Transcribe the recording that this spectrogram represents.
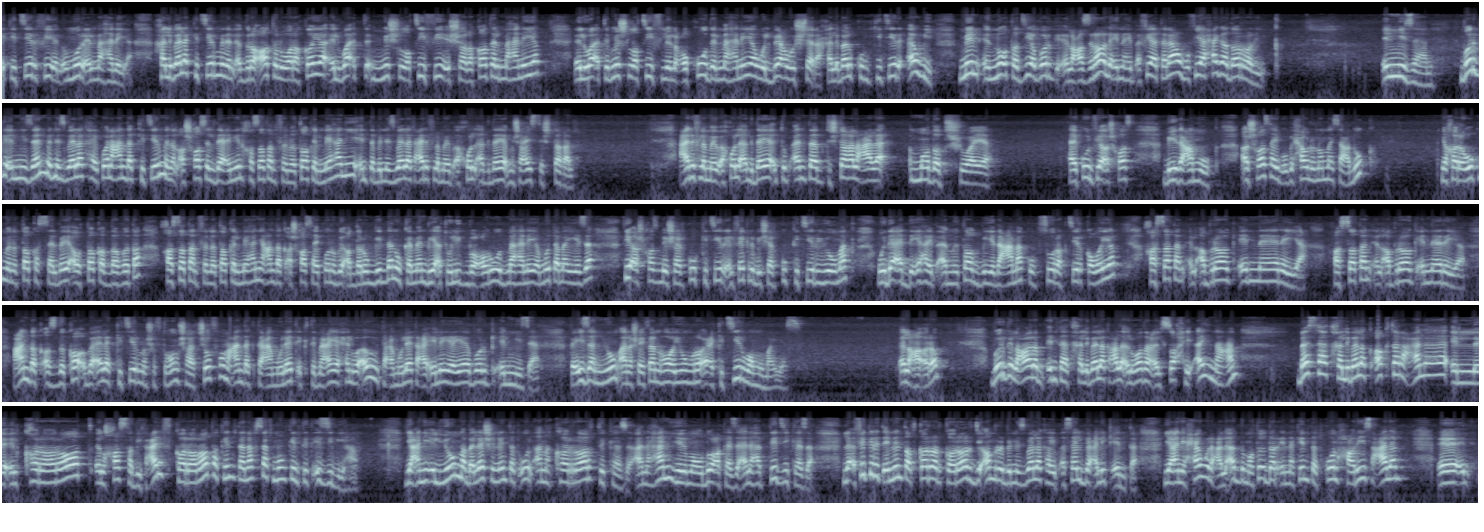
كتير في الأمور المهنية. خلي بالك كتير من الإجراءات الورقية الوقت مش لطيف في الشراكات المهنية الوقت مش لطيف للعقود المهنية والبيع والشراء. خلي بالكم كتير قوي من النقطة دي يا برج العذراء لأن هيبقى فيها تلاعب وفيها حاجة ضارة ليك. الميزان. برج الميزان بالنسبة لك هيكون عندك كتير من الأشخاص الداعمين خاصة في النطاق المهني. أنت بالنسبة لك عارف لما يبقى خلقك ضيق مش عايز تشتغل. عارف لما يبقى خلقك ضيق تبقى أنت بتشتغل على مضض شوية. هيكون في أشخاص بيدعموك. أشخاص هيبقوا بيحاولوا إن هم يساعدوك. يخرجوك من الطاقة السلبية أو الطاقة الضاغطة خاصة في النطاق المهني. عندك أشخاص هيكونوا بيقدروك جدا وكمان بيأتوا ليك بعروض مهنية متميزة. في أشخاص بيشاركوك كتير الفكر بيشاركوك كتير يومك وده قد إيه هيبقى النطاق بيدعمك وبصورة كتير قوية خاصة الأبراج النارية. خاصة الأبراج النارية. عندك أصدقاء بقالك كتير ما شفتهمش هتشوفهم. عندك تعاملات اجتماعية حلوة قوي وتعاملات عائلية يا برج الميزان. فإذا يوم أنا شايفاه إن هو يوم رائع كتير ومميز. العقرب. برج العقرب انت هتخلي بالك على الوضع الصحي. اي نعم بس هتخلي بالك أكتر على القرارات الخاصة بيك. عارف قراراتك انت نفسك ممكن تتأذي بيها. يعني اليوم ما بلاش ان انت تقول أنا قررت كذا أنا هنهي الموضوع كذا أنا هبتدي كذا. لا فكرة ان انت تقرر قرار دي أمر بالنسبة لك هيبقى سلبي عليك انت. يعني حاول على قد ما تقدر انك انت تكون حريص على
